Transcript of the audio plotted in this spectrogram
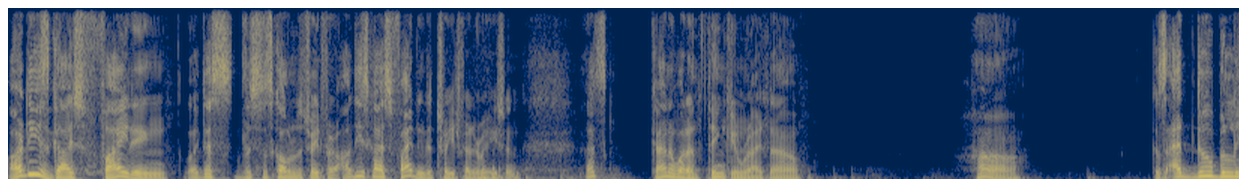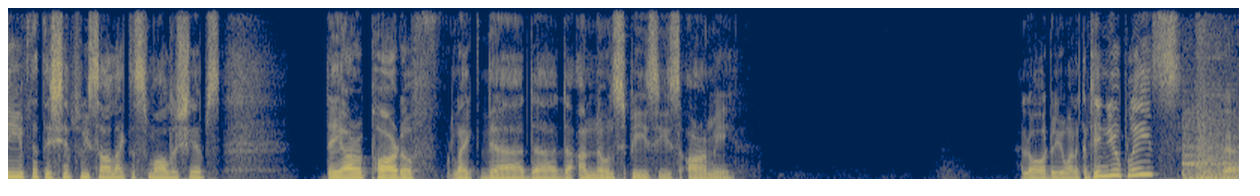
Are these guys fighting like this? Let's just call them the trade fair. Are these guys fighting the trade federation? That's kind of what I'm thinking right now. Huh? Because I do believe that the ships we saw, like the smaller ships, they are a part of like the the the unknown species army. Hello, do you want to continue, please? Yeah.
